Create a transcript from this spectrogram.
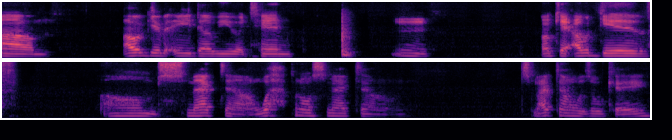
Um, I would give AEW a ten. Mm. Okay, I would give um SmackDown. What happened on SmackDown? SmackDown was okay.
